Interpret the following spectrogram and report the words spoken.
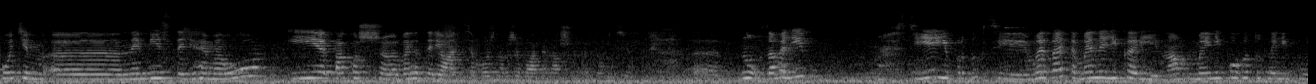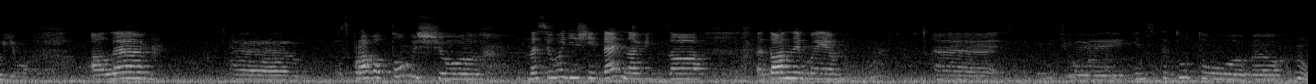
потім не містить ГМО і також вегетаріанцям можна вживати нашу продукцію. Е, Ну, взагалі, з цієї продукції, ми знаєте, ми не лікарі, нам, ми нікого тут не лікуємо. Але е, справа в тому, що на сьогоднішній день навіть за даними е, е, інституту е, ну,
